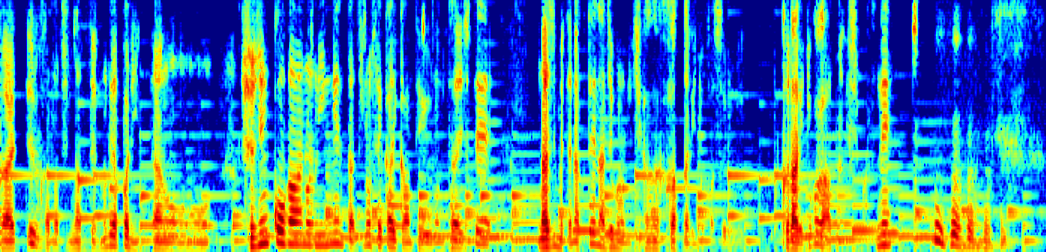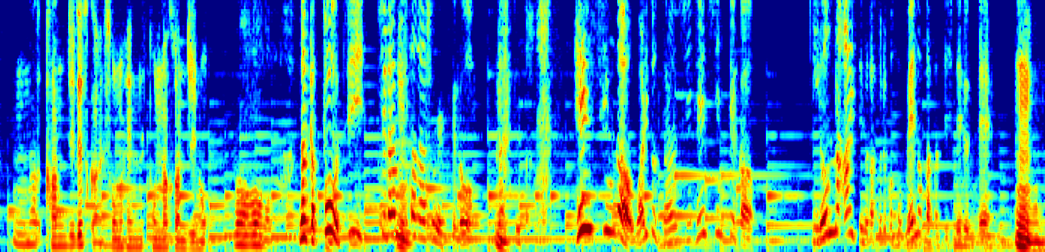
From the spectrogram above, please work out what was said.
返っている形になっているので、やっぱり、あの主人公側の人間たちの世界観っていうのに対して、馴染めてなくて、馴染むのに時間がかかったりとかするくだりとかがあったりしますね。うんうんうんうんこんな感じですかね、その辺、こんな感じの。うんなんか当時、チラ見しただけですけど、うんなんていうか、変身が割と斬新、変身っていうか、いろんなアイテムがそれこそ目の形してるんで、うん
